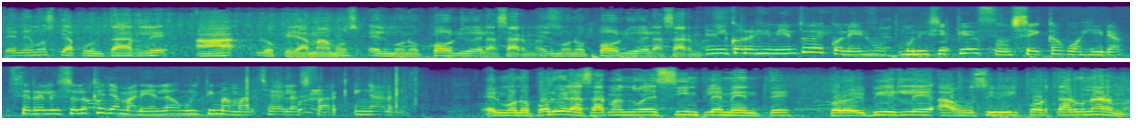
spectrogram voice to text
Tenemos que apuntarle a lo que llamamos el monopolio de las armas. El monopolio de las armas. En el corregimiento de Conejo, municipio de Fonseca, Guajira, se realizó lo que llamarían la última marcha de las FARC en armas. El monopolio de las armas no es simplemente prohibirle a un civil portar un arma.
